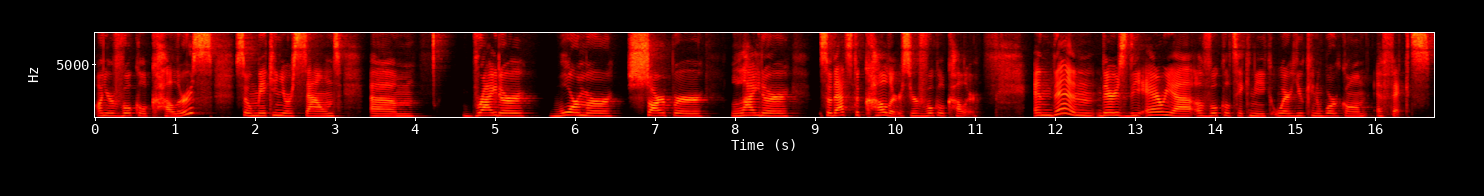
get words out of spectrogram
on your vocal colors, so making your sound um, brighter, warmer, sharper, lighter. So that's the colors, your vocal color. And then there's the area of vocal technique where you can work on effects.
